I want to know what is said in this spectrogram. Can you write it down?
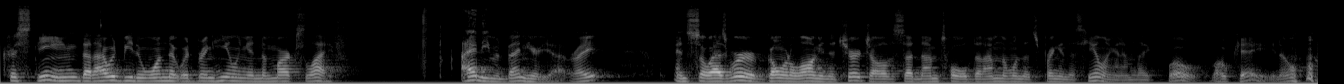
Christine that I would be the one that would bring healing into Mark's life. I hadn't even been here yet, right? And so as we're going along in the church, all of a sudden I'm told that I'm the one that's bringing this healing. And I'm like, whoa, okay, you know,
